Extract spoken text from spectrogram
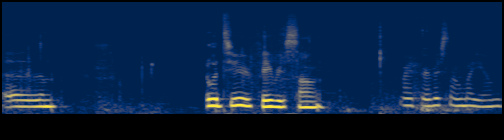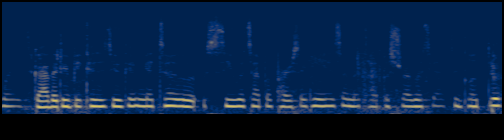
Um, what's your favorite song? My favorite song by Youngboy is Gravity because you can get to see what type of person he is and the type of struggles he had to go through,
